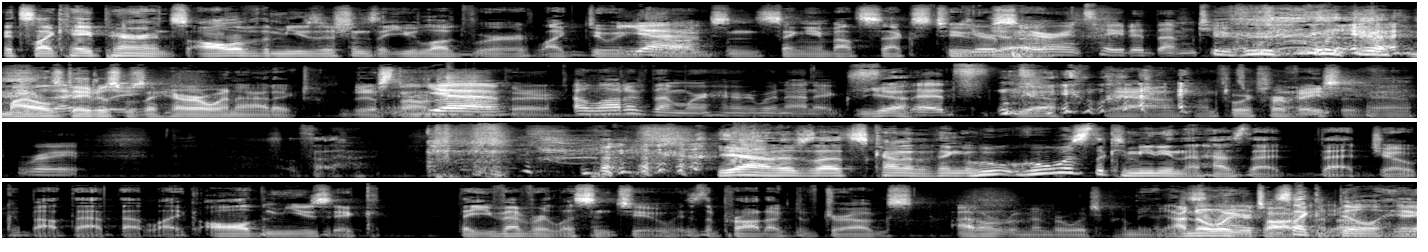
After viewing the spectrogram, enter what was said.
It's like, hey, parents, all of the musicians that you loved were like doing Yeah. drugs and singing about sex too. Your so- parents hated them too. yeah, Miles Davis exactly. was a heroin addict. Just throwing that out Yeah. there. A lot of them were heroin addicts. Yeah. That's Yeah. Yeah, unfortunately. pervasive. Yeah. right. Yeah, there's that's kind of the thing. Who who was the comedian that has that that joke about that that like all the music that you've ever listened to is the product of drugs? I don't remember which comedian. I know what you're It's talking It's like about. Bill Hicks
